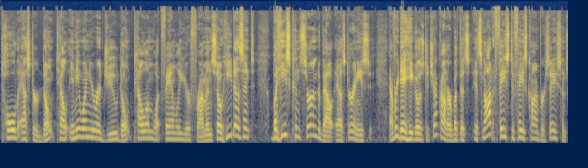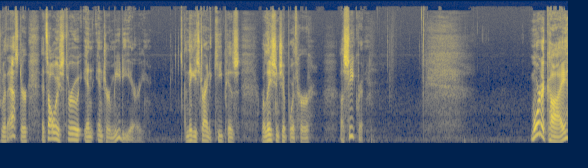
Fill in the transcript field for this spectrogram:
told Esther, "Don't tell anyone you're a Jew. Don't tell them what family you're from." And so he doesn't, but he's concerned about Esther, and he's every day he goes to check on her. But it's it's not face to face conversations with Esther. It's always through an intermediary. I think he's trying to keep his relationship with her a secret. Mordecai,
